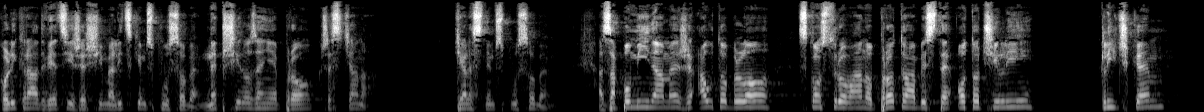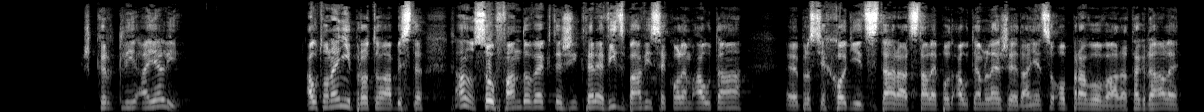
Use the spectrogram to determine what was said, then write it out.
kolikrát věcí řešíme lidským způsobem, nepřirozeně pro křesťana, tělesným způsobem. A zapomínáme, že auto bylo skonstruováno proto, abyste otočili klíčkem, škrtli a jeli. Auto není proto, abyste... Ano, jsou fandové, kteří, které víc baví se kolem auta, eh, prostě chodit, starat, stále pod autem ležet a něco opravovat a tak dále.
